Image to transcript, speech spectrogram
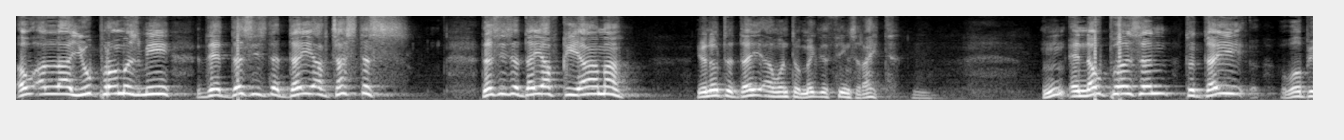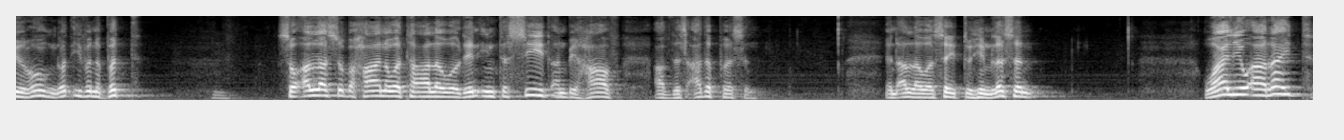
Oh Allah, you promised me that this is the day of justice. This is the day of Qiyamah. You know, today I want to make the things right. Hmm? And no person today will be wrong, not even a bit. So Allah subhanahu wa ta'ala will then intercede on behalf of this other person. And Allah will say to him, Listen, while you are right,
